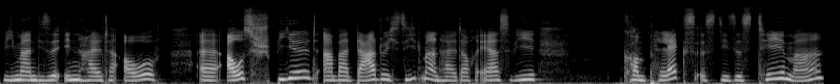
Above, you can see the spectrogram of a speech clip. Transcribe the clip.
wie man diese Inhalte auf, äh, ausspielt, aber dadurch sieht man halt auch erst, wie komplex ist dieses Thema,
